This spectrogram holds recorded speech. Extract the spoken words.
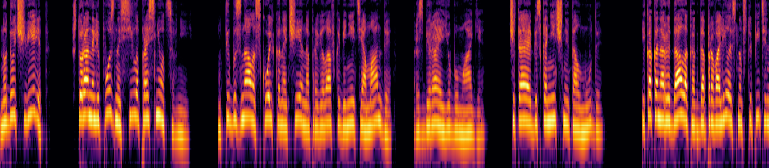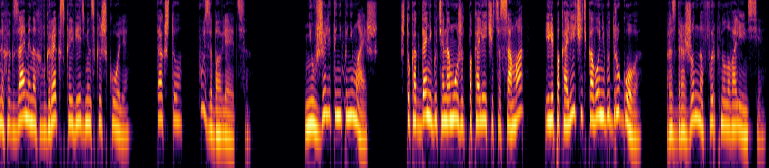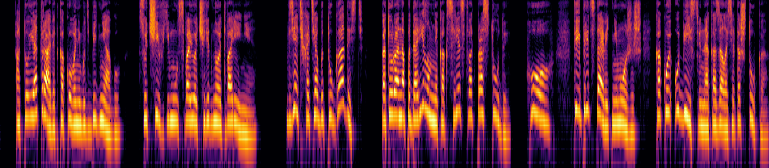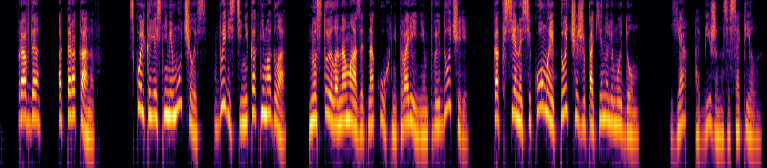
Но дочь верит, что рано или поздно сила проснется в ней. Но ты бы знала, сколько ночей она провела в кабинете Аманды, разбирая ее бумаги, читая бесконечные талмуды. И как она рыдала, когда провалилась на вступительных экзаменах в грекской ведьминской школе. Так что пусть забавляется. Неужели ты не понимаешь, что когда-нибудь она может покалечиться сама или покалечить кого-нибудь другого? Раздраженно фыркнула Валенсия. «А то и отравит какого-нибудь беднягу, сучив ему свое очередное творение. Взять хотя бы ту гадость, которую она подарила мне как средство от простуды. О, ты представить не можешь, какой убийственной оказалась эта штука. Правда, от тараканов. Сколько я с ними мучилась, вывести никак не могла. Но стоило намазать на кухне творением твоей дочери — как все насекомые тотчас же покинули мой дом. Я обиженно засопела.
